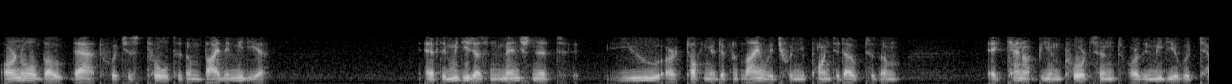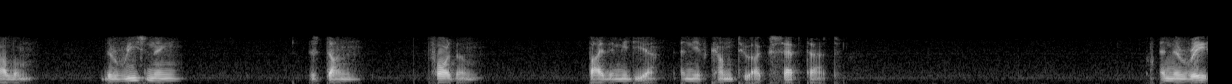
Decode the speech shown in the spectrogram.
or know about that which is told to them by the media. And if the media doesn't mention it, you are talking a different language when you point it out to them it cannot be important or the media would tell them. The reasoning is done for them by the media and they've come to accept that. In the race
